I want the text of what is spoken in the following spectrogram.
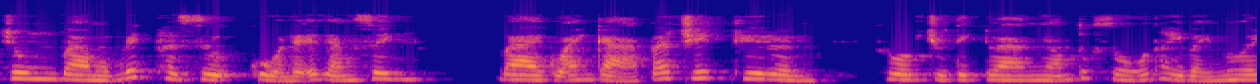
trung vào mục đích thật sự của lễ Giáng sinh. Bài của anh cả Patrick Kieran thuộc Chủ tịch đoàn nhóm túc số thầy 70.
